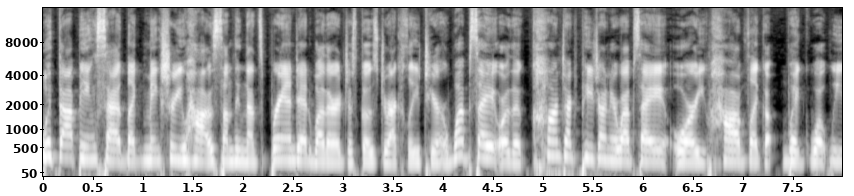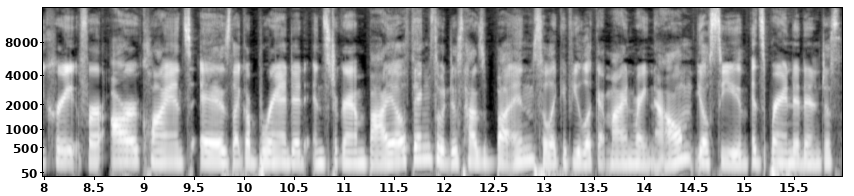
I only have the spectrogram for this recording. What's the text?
with that being said, like make sure you have something that's branded, whether it just goes directly to your website or the contact page on your website, or you have like a, like what we create for our clients is like a branded Instagram bio thing. So it just has buttons. So like if you look at mine right now, you'll see it's branded and just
